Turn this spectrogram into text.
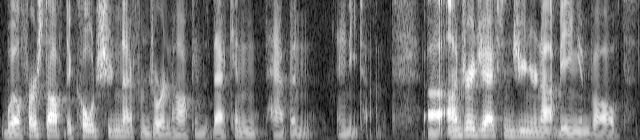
Well, first off, the cold shooting night from Jordan Hawkins, that can happen anytime. Uh, Andre Jackson Jr. not being involved,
